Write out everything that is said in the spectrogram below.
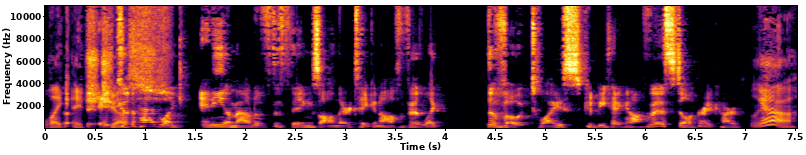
like it's it just could have had like any amount of the things on there taken off of it. Like the vote twice could be taken off of it. It's still a great card. yeah,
